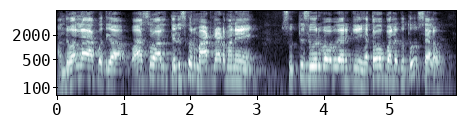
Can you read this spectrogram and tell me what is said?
అందువల్ల కొద్దిగా వాస్తవాలు తెలుసుకుని మాట్లాడమని సుత్తి సూరిబాబు గారికి హితవు పలుకుతూ సెలవు.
